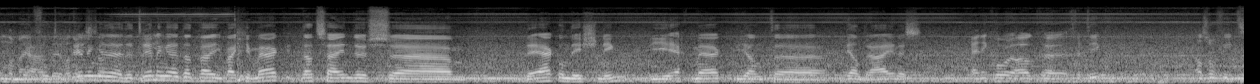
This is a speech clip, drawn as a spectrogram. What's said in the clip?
onder mijn ja, voeten. De trillingen, dat? de trillingen dat wij, wat je merkt, dat zijn dus uh, de airconditioning die je echt merkt die aan het, uh, die aan het draaien is. En ik hoor ook uh, getik, alsof iets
